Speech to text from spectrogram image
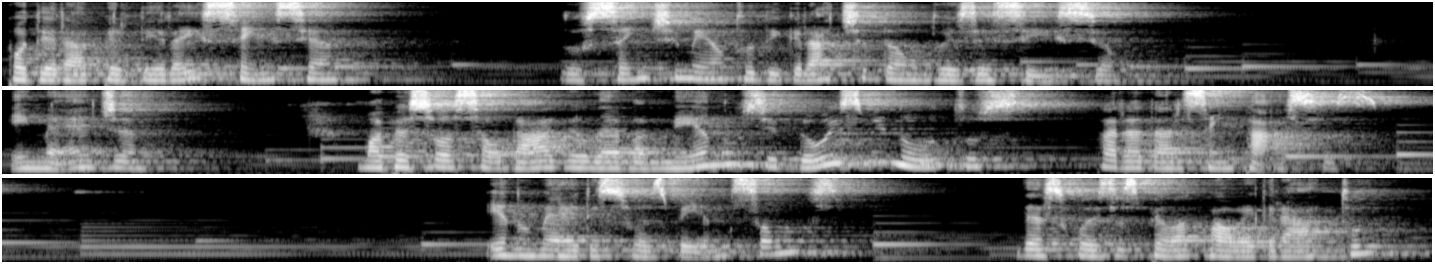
poderá perder a essência do sentimento de gratidão do exercício. Em média, uma pessoa saudável leva menos de dois minutos para dar 100 passos. Enumere suas bênçãos, das coisas pela qual é grato.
